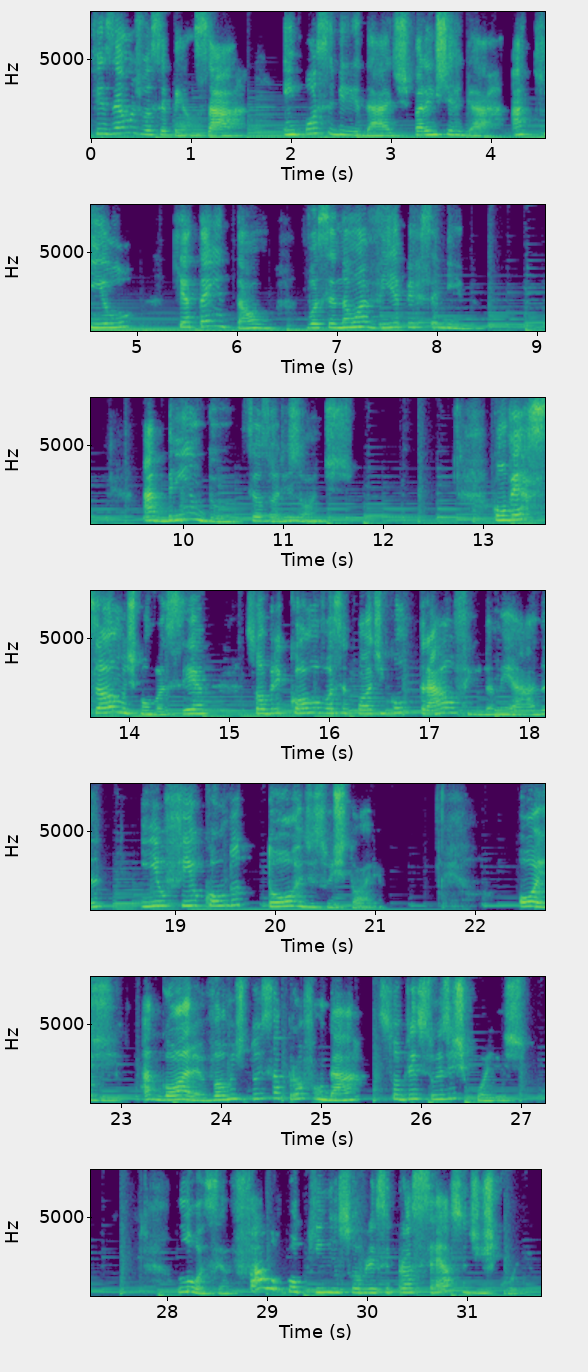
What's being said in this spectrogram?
fizemos você pensar em possibilidades para enxergar aquilo que até então você não havia percebido, abrindo seus horizontes. Conversamos com você sobre como você pode encontrar o fio da meada e o fio condutor de sua história. Hoje, agora, vamos nos aprofundar sobre as suas escolhas. Lúcia, fala um pouquinho sobre esse processo de escolha.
